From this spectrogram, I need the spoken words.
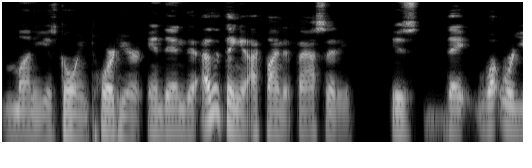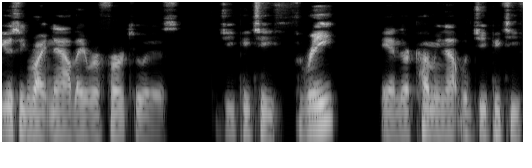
money is going toward here. And then the other thing I find it fascinating is they, what we're using right now, they refer to it as GPT 3 and they're coming up with GPT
